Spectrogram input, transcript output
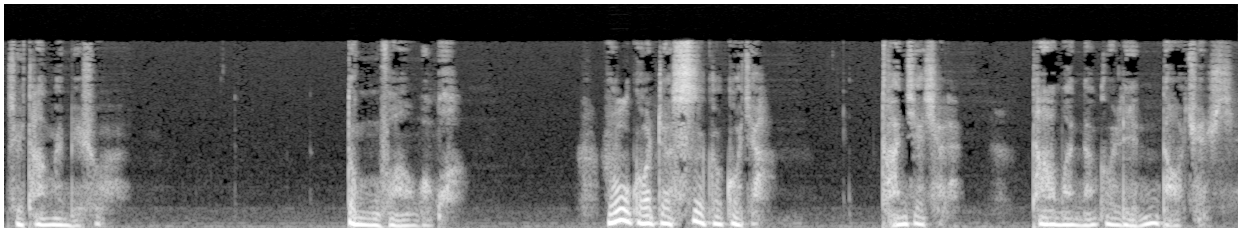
所以唐恩比说，东方文化，如果这四个国家团结起来，他们能够领导全世界。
